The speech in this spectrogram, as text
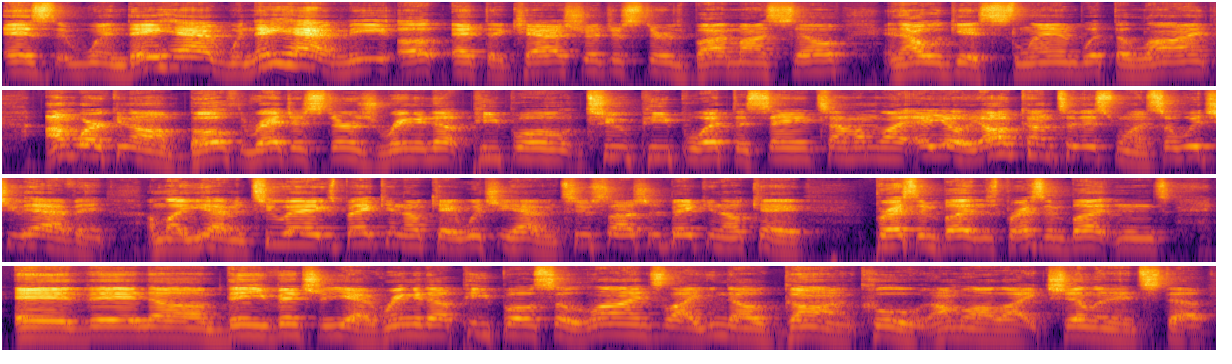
as when they had when they had me up at the cash registers by myself and I would get slammed with the line. I'm working on both registers, ringing up people, two people at the same time. I'm like, hey yo, y'all come to this one. So which you having? I'm like, you having two eggs bacon? Okay, which you having? Two sausage bacon? Okay. Pressing buttons, pressing buttons, and then um, then eventually, yeah, ringing up people. So lines like you know gone, cool. I'm all like chilling and stuff.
